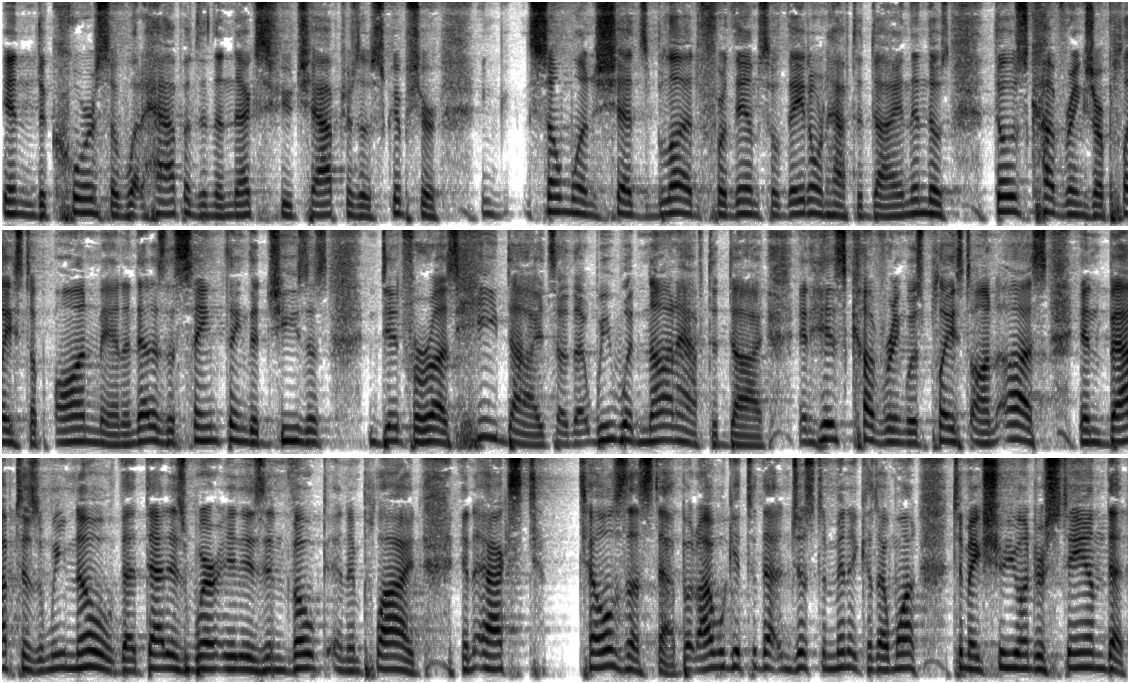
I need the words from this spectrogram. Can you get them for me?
in the course of what happens in the next few chapters of Scripture, someone sheds blood for them so they don't have to die, and then those those coverings are placed up on man, and that is the same thing that Jesus did for us. He died so that we would not have to die, and His covering was placed on us in baptism. We know that that is where it is invoked and implied in Acts tells us that. But I will get to that in just a minute because I want to make sure you understand that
